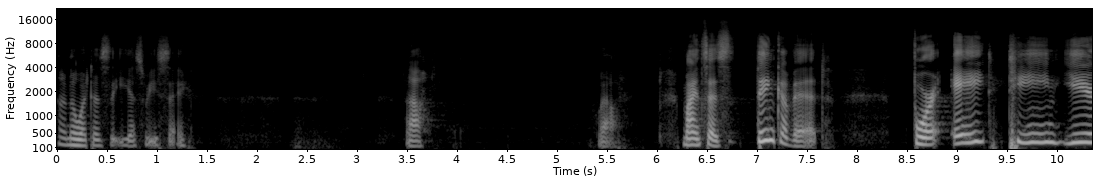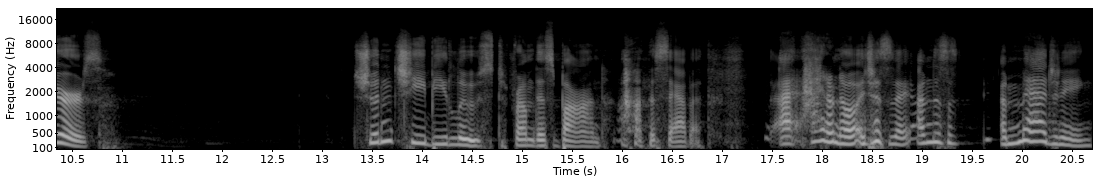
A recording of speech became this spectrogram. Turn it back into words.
I don't know what does the ESV say. Ah. Well, mine says, think of it for 18 years. Shouldn't she be loosed from this bond on the Sabbath? I, I don't know. I just I'm just imagining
